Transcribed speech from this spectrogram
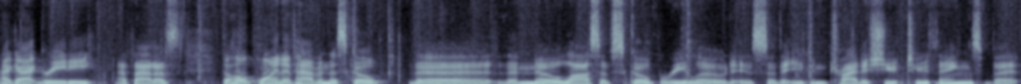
I got greedy. I thought it was the whole point of having the scope, the the no loss of scope reload is so that you can try to shoot two things, but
